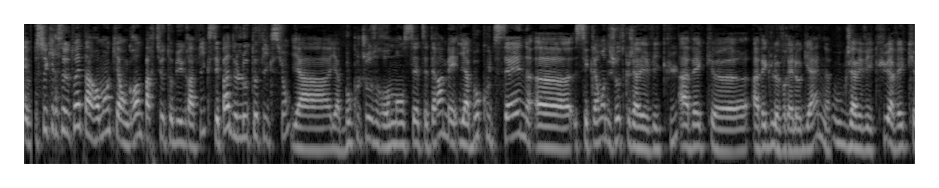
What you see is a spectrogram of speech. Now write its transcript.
Et ce qui reste de toi est un roman qui est en grande partie autobiographique. C'est pas de l'autofiction. Il y a, y a beaucoup de choses romancées, etc. Mais il y a beaucoup de scènes. euh, c'est clairement des choses que j'avais vécues avec, euh, avec le vrai Logan ou que j'avais vécu avec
